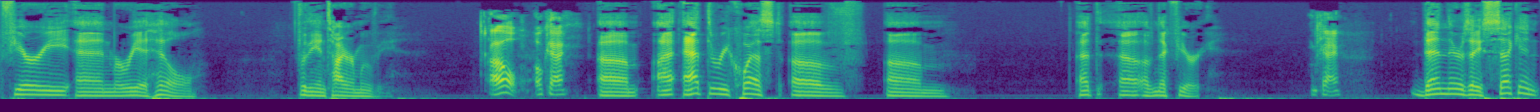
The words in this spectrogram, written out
Fury and Maria Hill for the entire movie Oh, okay. um, I, at the request of um, at uh, of Nick Fury. Okay. Then there's a second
